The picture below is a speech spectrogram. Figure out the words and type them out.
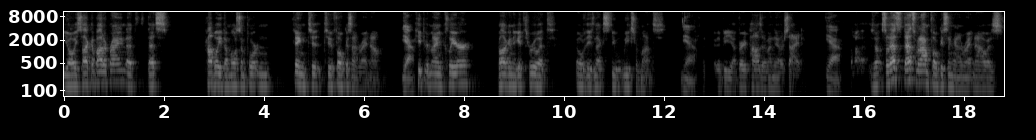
you always talk about it brian that's that's probably the most important thing to to focus on right now. Yeah. Keep your mind clear. We're all going to get through it over these next few weeks or months. Yeah. It's going to be uh, very positive on the other side. Yeah. So, so that's that's what I'm focusing on right now is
